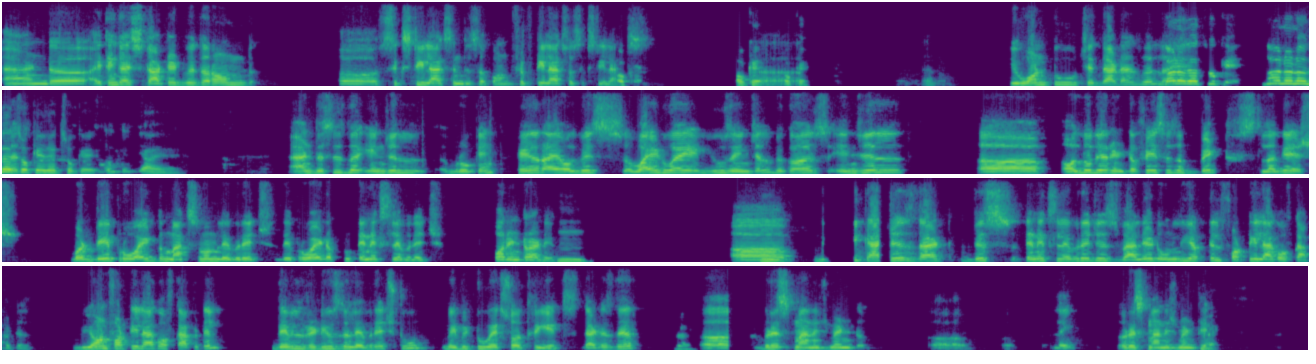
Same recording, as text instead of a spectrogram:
and uh, I think I started with around uh, 60 lakhs in this account, 50 lakhs or 60 lakhs. Okay. Okay. Uh, okay. You want to check that as well? No, no, that's okay. No, no, no, that's That's- okay. That's okay. okay. Yeah, yeah. yeah. And this is the angel broking. Here I always, why do I use angel? Because angel, uh, although their interface is a bit sluggish, but they provide the maximum leverage. They provide up to 10x leverage for intraday. Hmm. Uh, The key catch is that this 10x leverage is valid only up till 40 lakh of capital. Beyond 40 lakh of capital, they will reduce the leverage to maybe 2x or 3x. That is their Right. uh, risk management, uh, like risk management thing. Right.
